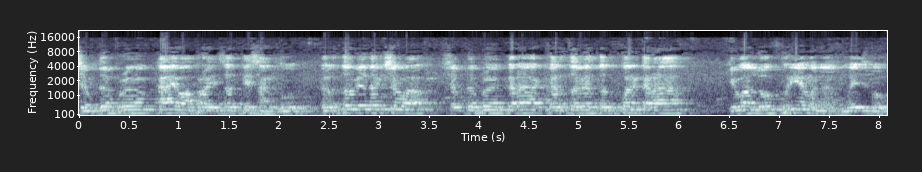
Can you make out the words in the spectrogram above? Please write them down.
शब्दप्रयोग काय वापरायचा ते सांगतो. कर्तव्यदक्ष वा शब्दप्रयोग करा कर्तव्य तत्पर करा किंवा लोकप्रिय म्हणा महेश भाऊ.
